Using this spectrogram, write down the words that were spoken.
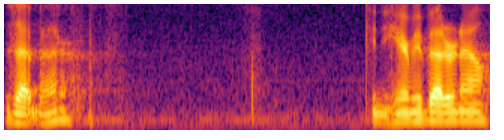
is that better? Can you hear me better now?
